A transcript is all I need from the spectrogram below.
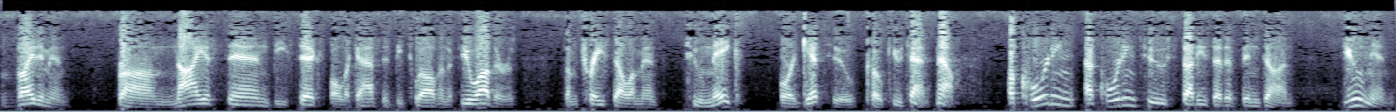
vitamins from niacin, B6, folic acid, B12, and a few others, some trace elements to make or get to CoQ10. Now, according, according to studies that have been done, humans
